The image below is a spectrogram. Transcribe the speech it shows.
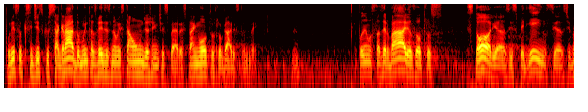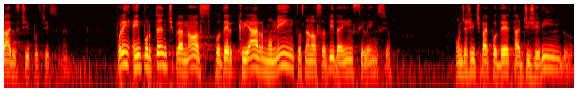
Por isso que se diz que o sagrado muitas vezes não está onde a gente espera, está em outros lugares também. Podemos fazer vários outros histórias, experiências de vários tipos disso. Né? Porém, é importante para nós poder criar momentos na nossa vida em silêncio, onde a gente vai poder estar tá digerindo,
